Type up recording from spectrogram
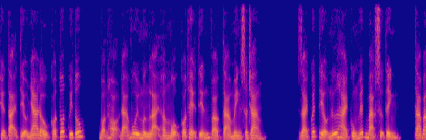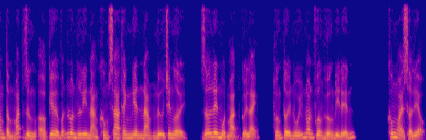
Hiện tại tiểu nha đầu có tốt quy túc, bọn họ đã vui mừng lại hâm mộ có thể tiến vào tà Minh Sơn Trang. Giải quyết tiểu nữ hải cùng huyết bạc sự tình, tà băng tầm mắt dừng ở kia vẫn luôn ly nàng không xa thanh niên nam nữ trên người, dơ lên một mặt cười lạnh, hướng tới núi non phương hướng đi đến. Không ngoài sở liệu,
